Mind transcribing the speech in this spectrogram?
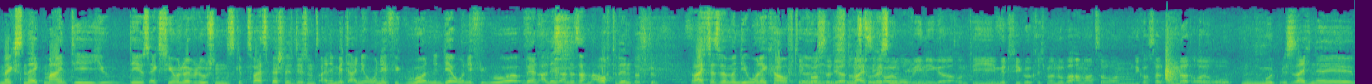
Max Snake meint die Deus Ex Human Revolution. Es gibt zwei Special Editions, eine mit, eine ohne Figur und in der ohne Figur wären alle anderen Sachen auch drin. Das stimmt. Reicht das, wenn man die ohne kauft? Die Äh, kostet ja musst du 30 wissen. Euro weniger. Und die Mitfigur kriegt man nur bei Amazon. Die kostet halt 100 Euro. Ist es eigentlich eine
